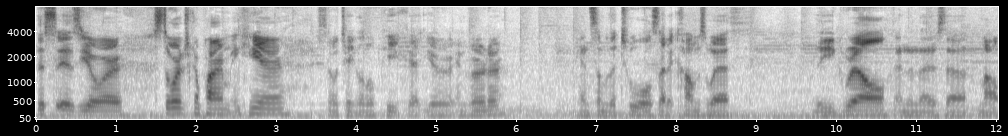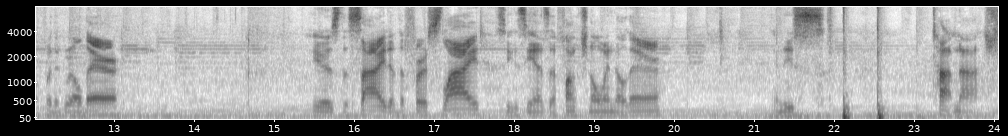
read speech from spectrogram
this is your storage compartment here. So we'll take a little peek at your inverter and some of the tools that it comes with. The grill, and then there's the mount for the grill there. Here's the side of the first slide. So you can see it has a functional window there. And these top-notch,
